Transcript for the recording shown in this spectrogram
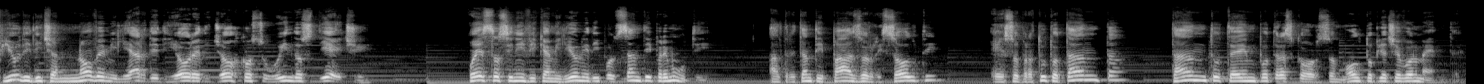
più di 19 miliardi di ore di gioco su Windows 10. Questo significa milioni di pulsanti premuti, altrettanti puzzle risolti e soprattutto tanta, tanto tempo trascorso molto piacevolmente.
